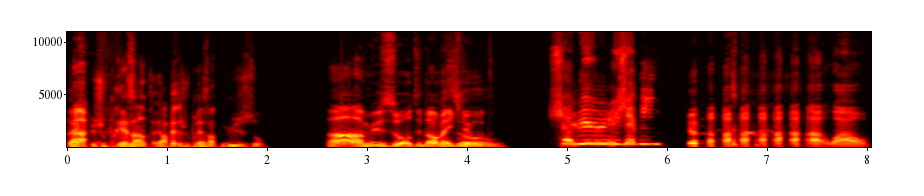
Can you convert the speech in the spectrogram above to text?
Ben, je vous présente. En fait, je vous présente Muso. Ah, museau, t'es donc bien cute. Salut les amis, wow.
